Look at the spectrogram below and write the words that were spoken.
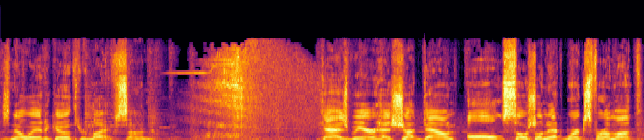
is no way to go through life, son. Kashmir has shut down all social networks for a month.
